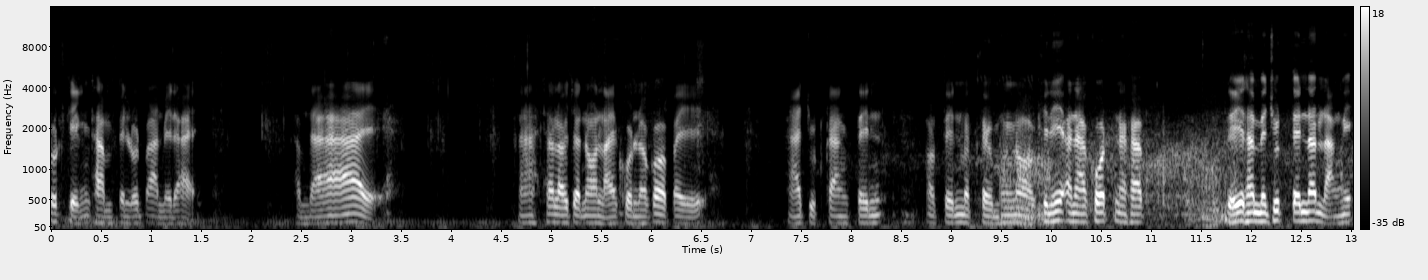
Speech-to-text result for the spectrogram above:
รถเก๋งทำเป็นรถบ้านไม่ได้ทำได้นะถ้าเราจะนอนหลายคนเราก็ไปหาจุดกลางเต็นท์เอาเต็นท์มาเติมข้างนอก ทีนี้อนาคตนะครับ เดี๋ยวจะทำเป็นชุดเต็นท์ด้านหลังนี้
